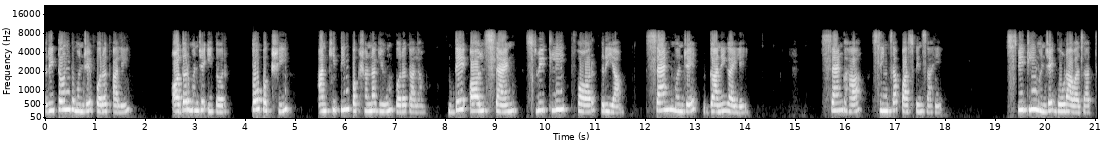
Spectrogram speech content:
return म्हणजे परत आले. अदर म्हणजे इतर. तो पक्षी आणखी तीन पक्ष्यांना घेऊन परत आला. They all sang sweetly for Riya sang म्हणजे गाणे गायले. सँग हा सिंगचा पास्टेन्स आहे. स्वीटली म्हणजे गोड आवाजात.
